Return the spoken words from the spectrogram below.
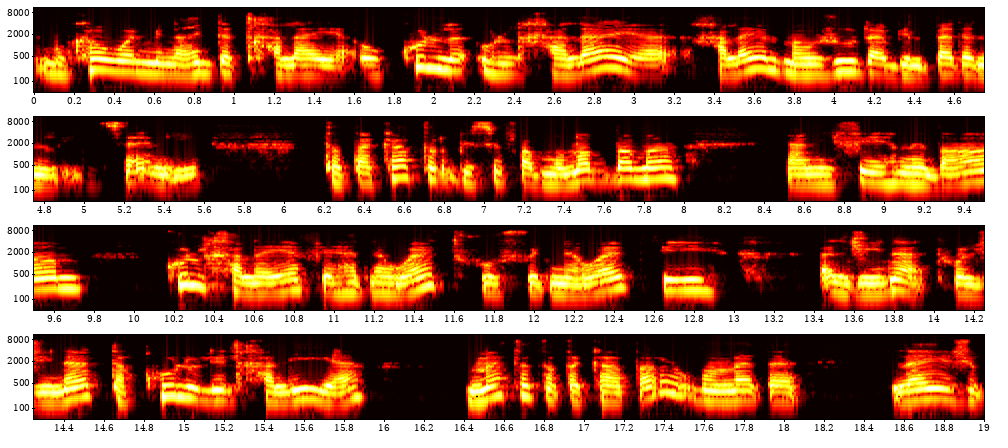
مكون من عدة خلايا وكل الخلايا الخلايا الموجودة بالبدن الإنساني تتكاثر بصفة منظمة يعني فيه نظام كل خلايا فيها نواة وفي النواة فيه الجينات والجينات تقول للخلية متى تتكاثر ومتى لا يجب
